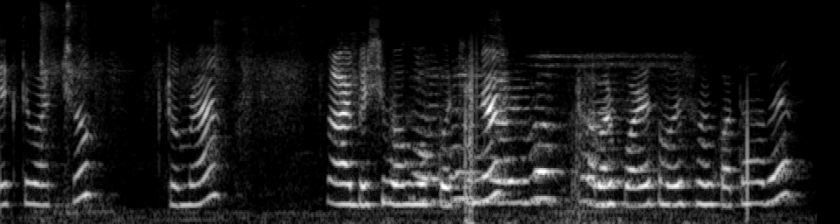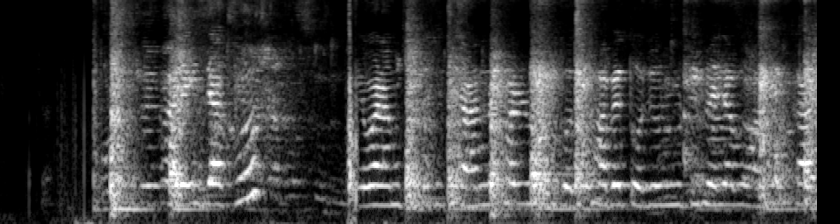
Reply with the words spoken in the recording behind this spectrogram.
দেখতে পাচ্ছ? তোমরা আর বেশি বক বক করছি না। আবার পরে তোমাদের সঙ্গে কথা হবে। আর এই দেখো, এবার আমি চলে এসেছি রান্নাঘরে। রুটি করতে হবে, তোজোর রুটি হয়ে যাব অনেক কাজ।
